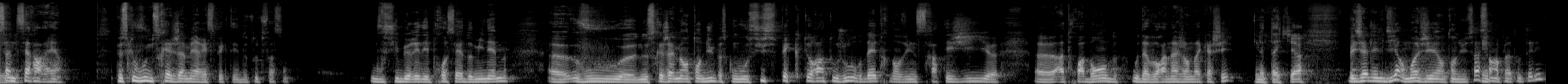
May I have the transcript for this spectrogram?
Ça ne sert à rien. Parce que vous ne serez jamais respecté de toute façon. Vous subirez des procès ad hominem, euh, vous ne serez jamais entendu parce qu'on vous suspectera toujours d'être dans une stratégie à trois bandes ou d'avoir un agenda caché. Natakia. Mais j'allais le dire, moi j'ai entendu ça sur un plateau télé.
